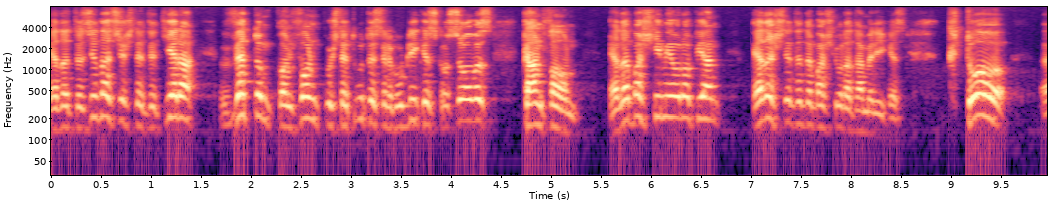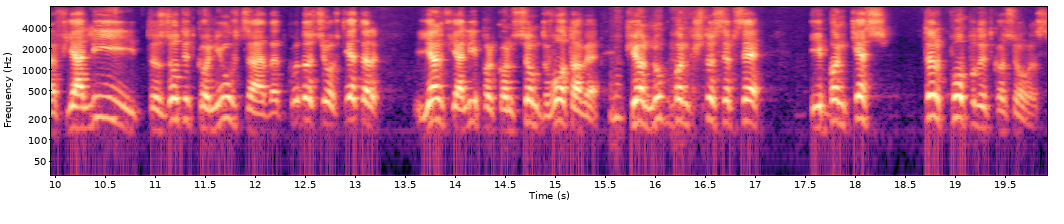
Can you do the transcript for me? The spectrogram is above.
edhe të gjitha çështjet e tjera vetëm konform Kushtetutës së Republikës së Kosovës kanë thonë edhe Bashkimi Europian edhe Shtetet e Bashkuara të Amerikës. Këto fjali të zotit Konjufca edhe të kujtdo qoftë tjetër janë fjali për konsum të votave. Kjo nuk bën kështu sepse i bën keq tërë popullit të Kosovës.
